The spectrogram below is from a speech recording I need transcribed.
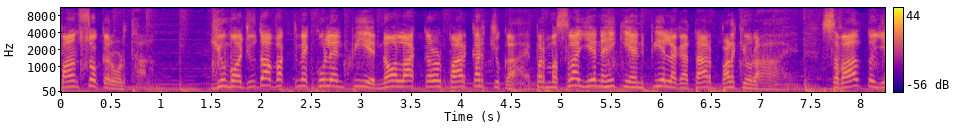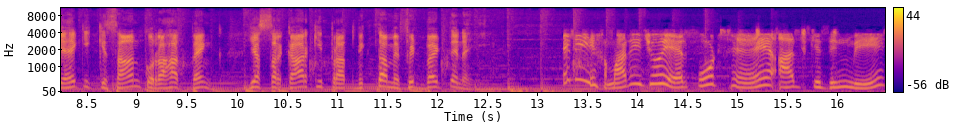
पाँच सौ करोड़ था। यूँ मौजूदा वक्त में कुल एनपीए नौ लाख करोड़ पार कर चुका है, पर मसला ये नहीं कि एनपीए लगातार बढ़ क्यों रहा है। सवाल तो यह है कि किसान को राहत बैंक या सरकार की प्राथमिकता में फिट बैठते नहीं। नहीं हमारे जो एयरपोर्ट्स हैं, आज के दिन में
